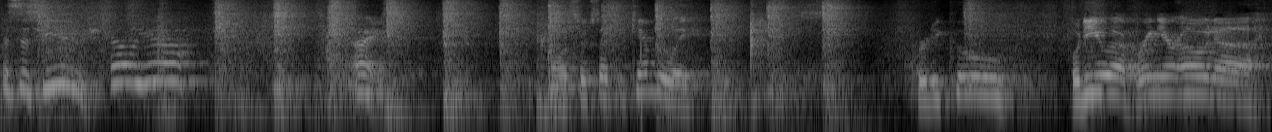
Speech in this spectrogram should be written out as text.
This is huge. Hell yeah. Nice. Almost looks like a Kimberly. Pretty cool. Well, do you uh, bring your own? Uh,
